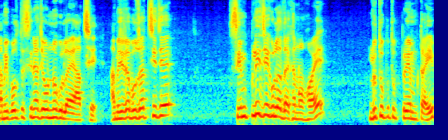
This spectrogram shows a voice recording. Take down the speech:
আমি বলতেছি না যে অন্যগুলায় আছে। আমি যেটা বোঝাচ্ছি যে সিম্পলি যেগুলো দেখানো হয়, লুতুপুতু প্রেম টাইপ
